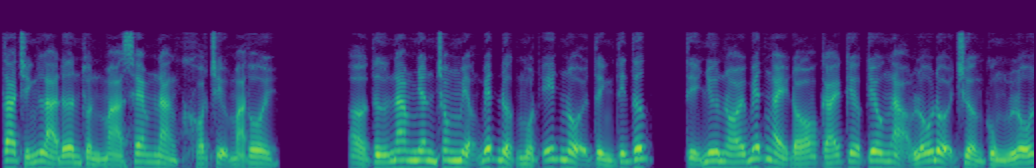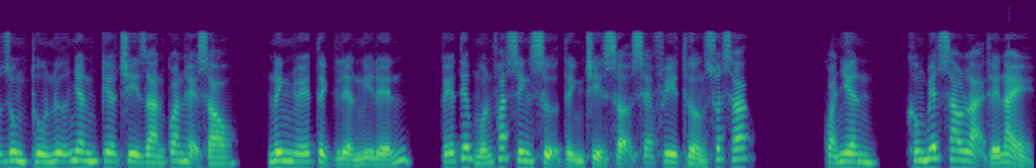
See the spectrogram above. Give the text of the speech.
ta chính là đơn thuần mà xem nàng khó chịu mà thôi. Ở từ nam nhân trong miệng biết được một ít nội tình tin tức, tỉ như nói biết ngày đó cái kia kiêu ngạo lỗ đội trưởng cùng lỗ dung thu nữ nhân kia chi gian quan hệ sau, Ninh Nguyễn Tịch liền nghĩ đến, kế tiếp muốn phát sinh sự tình chỉ sợ sẽ phi thường xuất sắc. Quả nhiên, không biết sao lại thế này,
